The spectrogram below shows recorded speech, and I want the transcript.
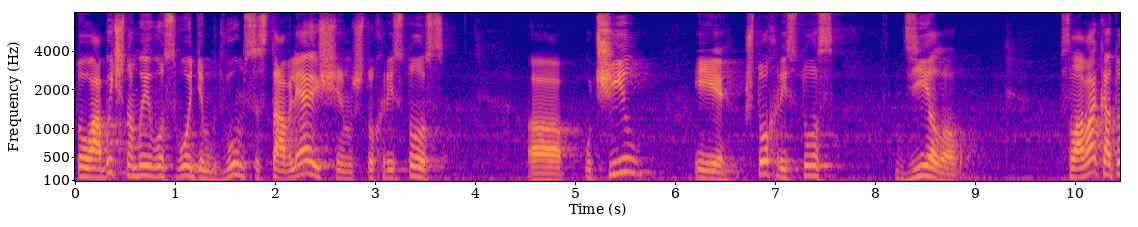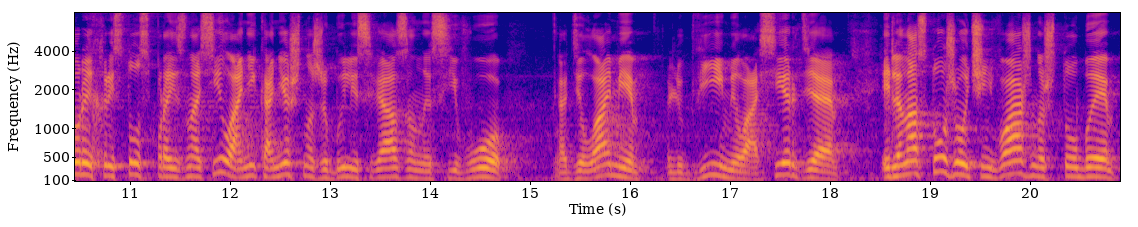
то обычно мы его сводим к двум составляющим, что Христос э, учил и что Христос делал – Слова, которые Христос произносил, они, конечно же, были связаны с Его делами любви, милосердия. И для нас тоже очень важно, чтобы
